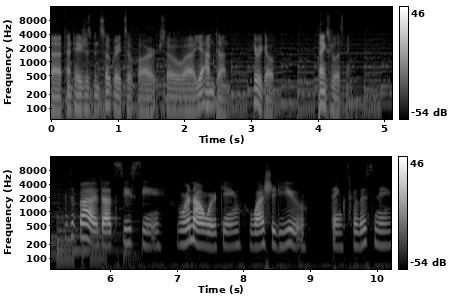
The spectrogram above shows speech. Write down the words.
Uh, Fantasia's been so great so far. So, uh, yeah, I'm done. Here we go. Thanks for listening. 9to5.cc. We're not working. Why should you? Thanks for listening.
